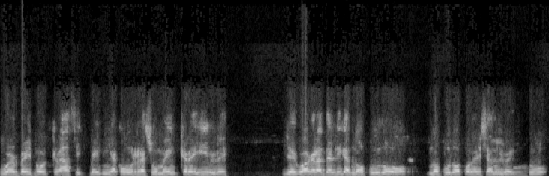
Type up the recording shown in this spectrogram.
World Baseball Classic, venía con un resumen increíble, llegó a Grandes Ligas, no pudo, no pudo ponerse a nivel. Tuvo,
